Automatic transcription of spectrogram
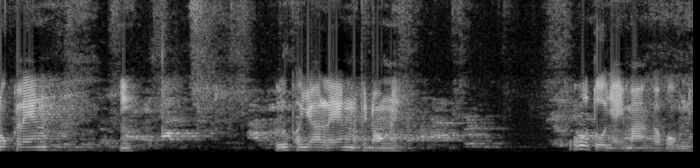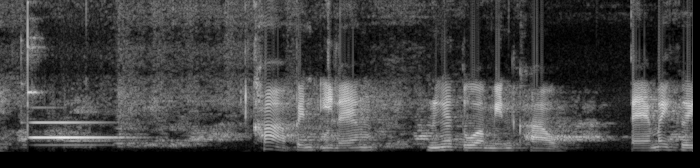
นกแรงนี่หรือพญาแรงนะพี่น้องนี่โอ้ตัวใหญ่มากครับผมนี่ ข้าเป็นอีแรงเนื้อตัวเหม็นขาว แต่ไม่เคย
